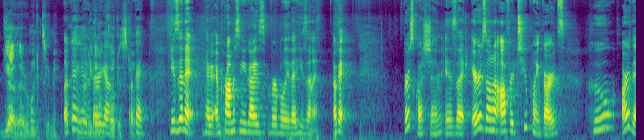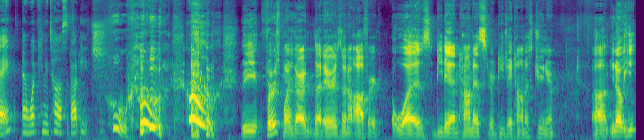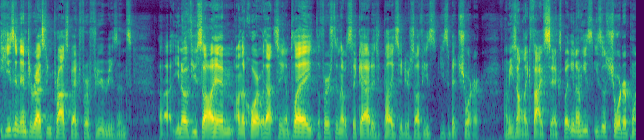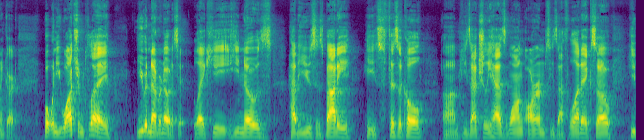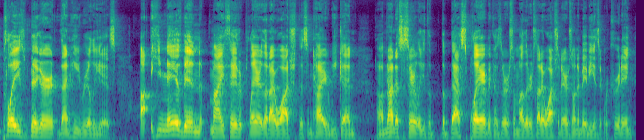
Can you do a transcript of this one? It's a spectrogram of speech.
Yeah, everyone can see me. Okay, I'm yeah, ready there to we go. I'm focused. Okay, he's in it. I'm promising you guys verbally that he's in it. Okay. First question is that Arizona offered two point guards. Who are they, and what can you tell us about each? Who? Who? the first point guard that Arizona offered was D-Dan Thomas or DJ Thomas Jr. Um, you know, he, he's an interesting prospect for a few reasons. Uh, you know, if you saw him on the court without seeing him play, the first thing that would stick out is you'd probably say to yourself, he's he's a bit shorter. Um, he's not like five six, but you know, he's he's a shorter point guard. But when you watch him play, you would never notice it. Like he he knows how to use his body. He's physical. Um, he's actually has long arms. He's athletic. So he plays bigger than he really is. Uh, he may have been my favorite player that I watched this entire weekend. Um, not necessarily the, the best player because there are some others that I watched at Arizona maybe isn't recruiting.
